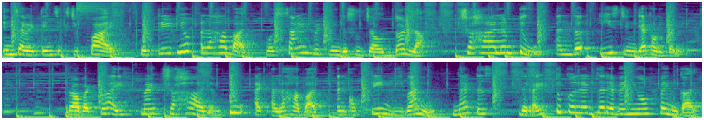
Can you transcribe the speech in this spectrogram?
In 1765, the Treaty of Allahabad was signed between the Shujauddaulah, Shah Alam II and the East India Company. Robert Clive met Shah Alam II at Allahabad and obtained Diwani, that is, the right to collect the revenue of Bengal,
